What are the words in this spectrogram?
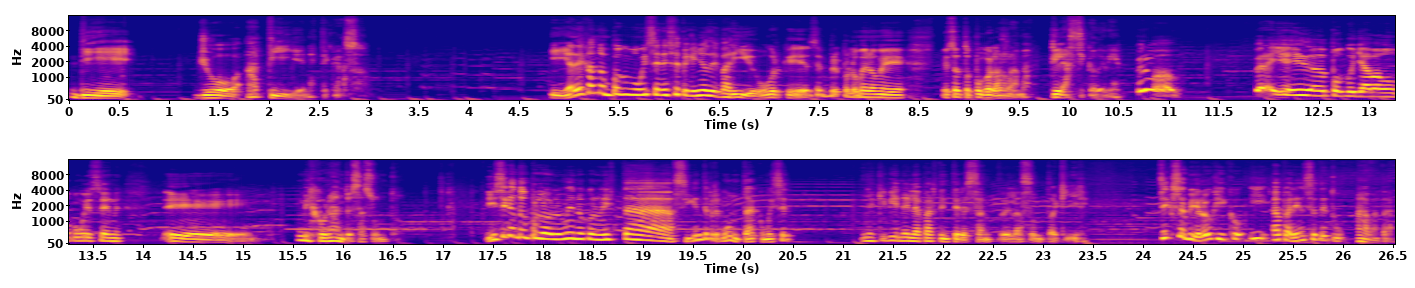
De yo a ti en este caso. Y ya dejando un poco, como dicen, ese pequeño desvarío, porque siempre por lo menos me, me salto un poco la rama. Clásico de mí. Pero, pero ahí de poco ya vamos, como dicen, eh, mejorando ese asunto. Y siguiendo por lo menos con esta siguiente pregunta, como dicen, y aquí viene la parte interesante del asunto aquí. Sexo biológico y apariencia de tu avatar.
